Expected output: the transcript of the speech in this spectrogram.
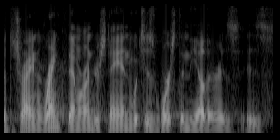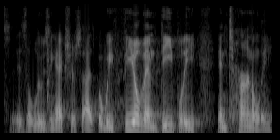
but to try and rank them or understand which is worse than the other is, is, is a losing exercise. But we feel them deeply internally.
